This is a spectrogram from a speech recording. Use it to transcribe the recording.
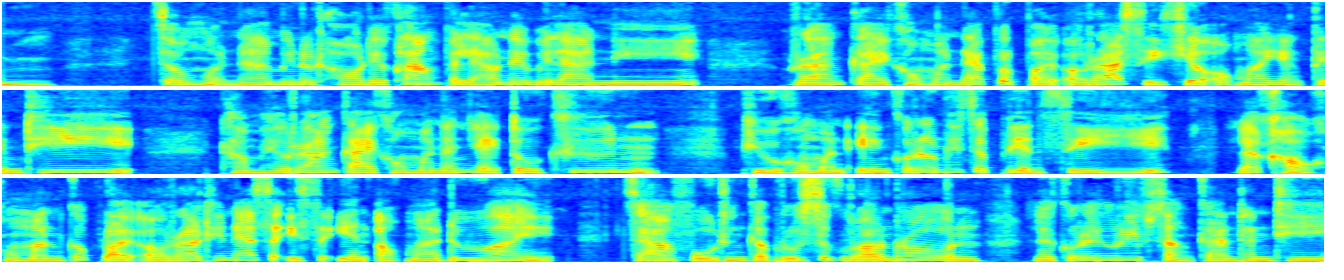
มเจ้าหัวหน้ามิโนทอร์ได้คลั่งไปแล้วในเวลานี้ ร่างกายของมันได้ปลดปล่อยออร่าสีเขียวออกมาอย่างเต็มที่ทำให้ร่างกายของมันนั้นใหญ่โตขึ้น ผิวของมันเองก็เริ่มที่จะเปลี่ยนสี และเขาของมันก็ปล่อยออร่าที่น่าสะอิดสะเอียนออกมาด้วยเจ้าฝูถึงกับรู้สึกร้อนรน และก็เร่งรีบสั่งการทันที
